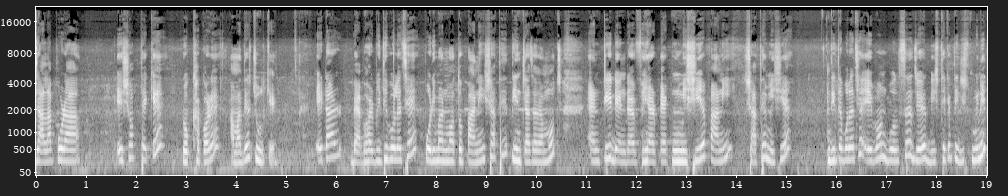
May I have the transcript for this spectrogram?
জ্বালা পোড়া এসব থেকে রক্ষা করে আমাদের চুলকে। এটার ব্যবহার বিধি বলেছে, পরিমাণ মতো পানির সাথে তিন চা চামচ অ্যান্টি ডেন্ড্রাফ হেয়ার প্যাক মিশিয়ে পানি সাথে মিশিয়ে দিতে বলেছে এবং বলছে যে বিশ থেকে তিরিশ মিনিট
